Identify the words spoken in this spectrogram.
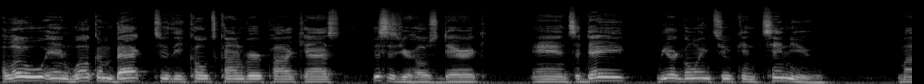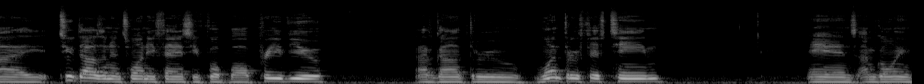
Hello and welcome back to the Colts Convert podcast. This is your host, Derek, and today we are going to continue my 2020 fantasy football preview. I've gone through 1 through 15, and I'm going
